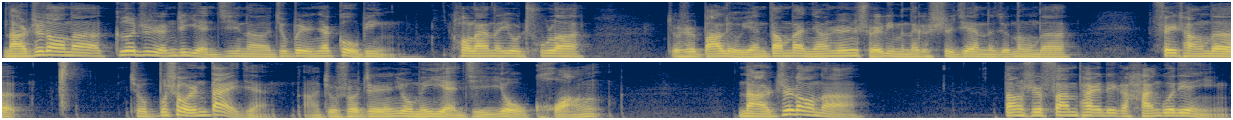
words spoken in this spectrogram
哪知道呢，歌之人这演技呢就被人家诟病。后来呢，又出了就是把柳岩当伴娘扔水里面那个事件呢，就弄得非常的就不受人待见啊。就说这人又没演技又狂，哪知道呢，当时翻拍这个韩国电影。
